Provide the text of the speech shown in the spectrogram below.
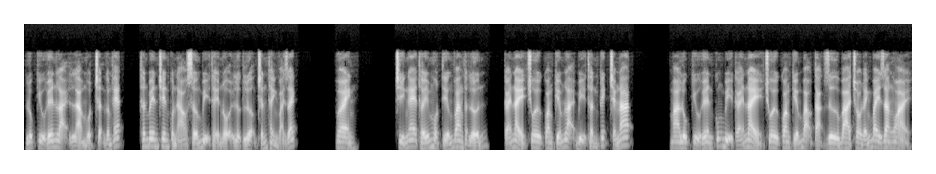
lục cửu huyên lại là một trận gầm thét, thân bên trên quần áo sớm bị thể nội lực lượng chấn thành vải rách. Vê anh chỉ nghe thấy một tiếng vang thật lớn, cái này trôi quang kiếm lại bị thần kích chém nát mà lục cửu huyên cũng bị cái này trôi quang kiếm bạo tạc dư ba cho đánh bay ra ngoài,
